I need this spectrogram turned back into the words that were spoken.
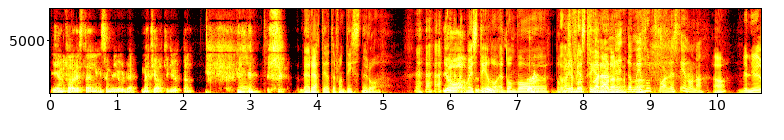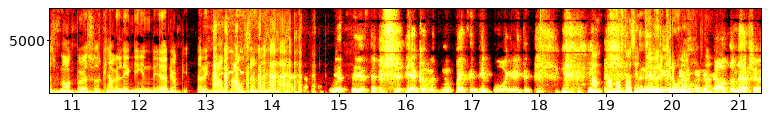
i en föreställning som vi gjorde med teatergruppen. Okej. Med rättigheter från Disney då? Ja, De, är stenhårda. de var de De kanske är, mer stenhårda fortfarande, nu. de är ja. fortfarande stenhårda. Ja. Vill du ge smak på det så kan vi lägga in det i rek- reklampausen. just det, just det. Jag kommer nog faktiskt inte ihåg riktigt. Han, han måste ha sin turkrona. vi får inte Ja. prata om det här så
